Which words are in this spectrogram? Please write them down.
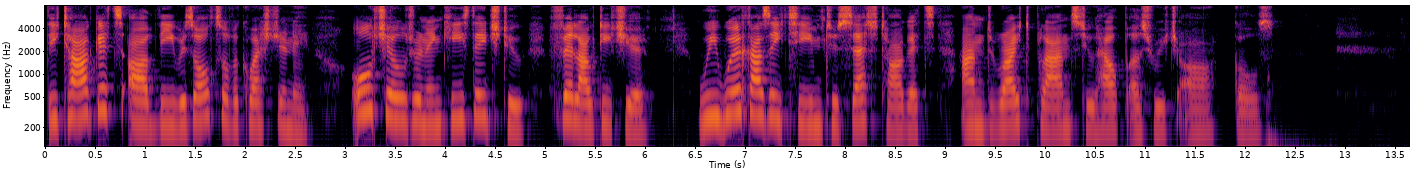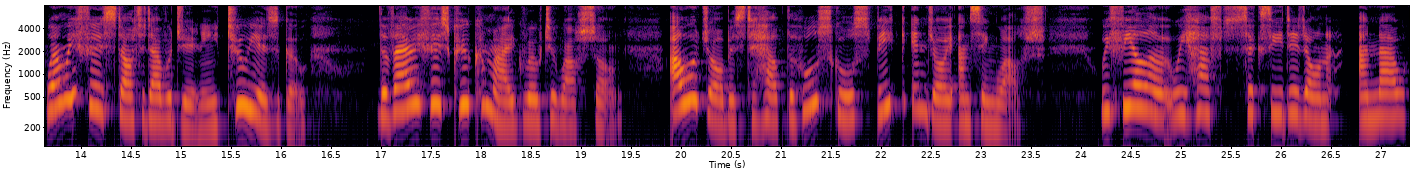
The targets are the results of a questionnaire all children in Key Stage 2 fill out each year. We work as a team to set targets and write plans to help us reach our goals. When we first started our journey two years ago, the very first Cymraeg wrote a Welsh song. Our job is to help the whole school speak, enjoy and sing Welsh. We feel that we have succeeded on and now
